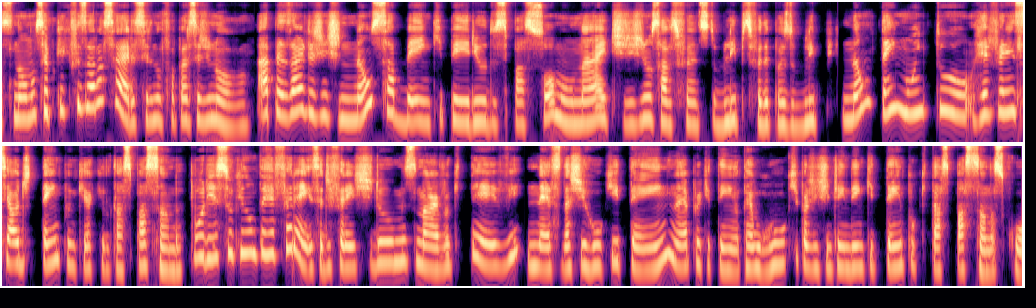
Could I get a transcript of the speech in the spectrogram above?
senão não sei por que fizeram a série, se ele não for aparecer de novo. Apesar de a gente não saber em que período se passou Moon Knight, a gente não sabe se foi antes do blip, se foi depois do blip, não tem muito referencial de tempo em que aquilo tá se passando. Por isso que não tem referência, diferente do Miss Marvel que teve, nessa da She-Hulk tem, né, porque tem até o Hulk pra gente entender em que tempo que tá se passando as coisas.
